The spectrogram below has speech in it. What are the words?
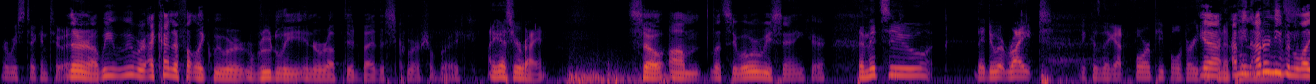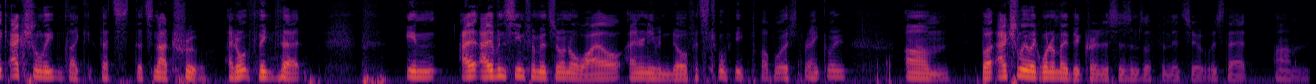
or are we sticking to it? No, no, no. We, we were. I kind of felt like we were rudely interrupted by this commercial break. I guess you're right. So, um, let's see. What were we saying here? Famitsu, they do it right because they got four people very Yeah, different I mean, I don't opinions. even like actually like that's that's not true. I don't think that in I, I haven't seen Famitsu in a while. I don't even know if it's still being published, frankly. Um, but actually, like one of my big criticisms of Famitsu was that um,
